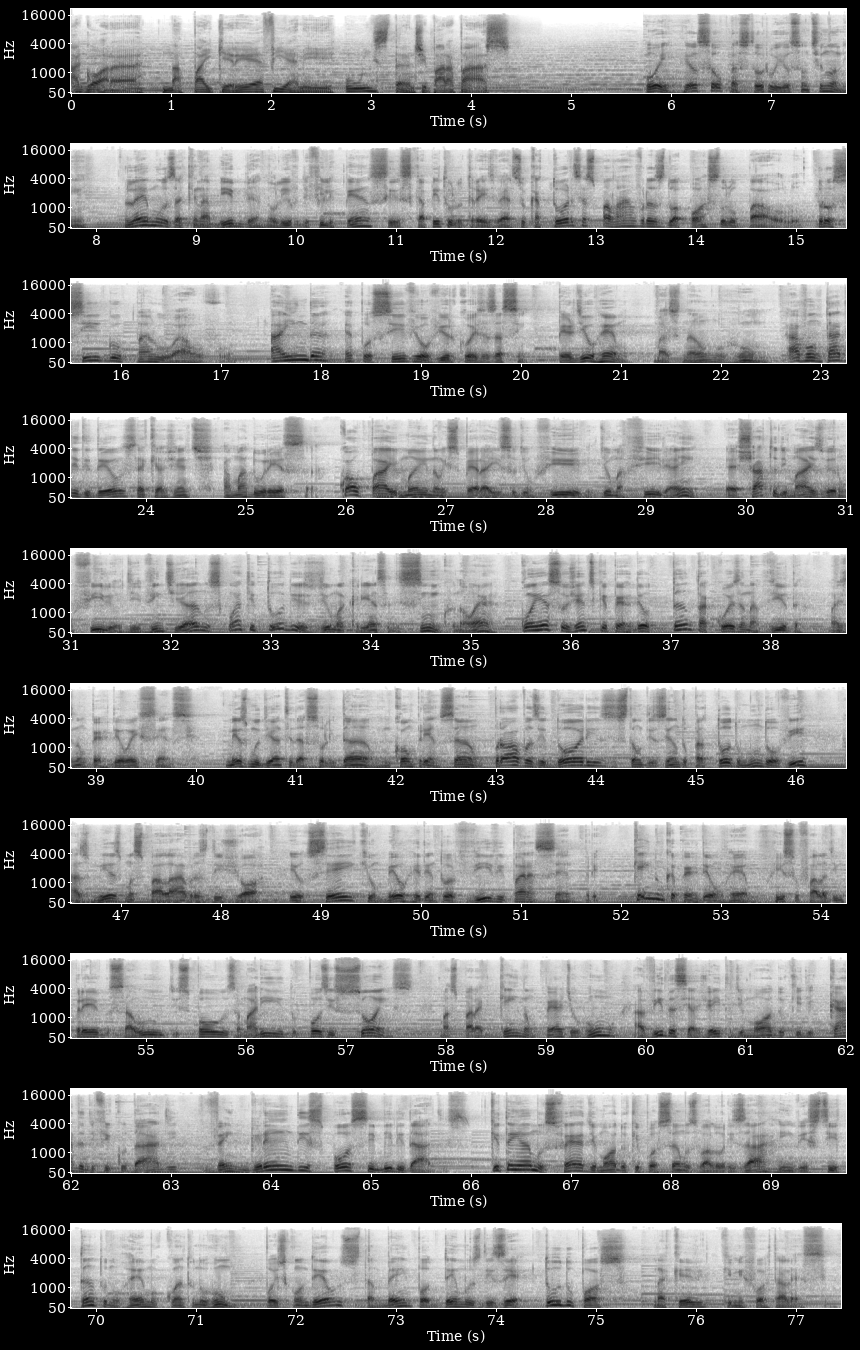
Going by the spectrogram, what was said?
Agora, na Pai Querer FM, um instante para a paz. Oi, eu sou o pastor Wilson Tinonim. Lemos aqui na Bíblia, no livro de Filipenses, capítulo 3, verso 14, as palavras do apóstolo Paulo: Prossigo para o alvo. Ainda é possível ouvir coisas assim: perdi o remo, mas não o rumo. A vontade de Deus é que a gente amadureça. Qual pai e mãe não espera isso de um filho, de uma filha, hein? É chato demais ver um filho de 20 anos com atitudes de uma criança de 5, não é? Conheço gente que perdeu tanta coisa na vida, mas não perdeu a essência. Mesmo diante da solidão, incompreensão, provas e dores, estão dizendo para todo mundo ouvir as mesmas palavras de Jó: Eu sei que o meu redentor vive para sempre. Quem nunca perdeu um remo? Isso fala de emprego, saúde, esposa, marido, posições. Mas para quem não perde o rumo, a vida se ajeita de modo que de cada dificuldade vem grandes possibilidades. Que tenhamos fé de modo que possamos valorizar e investir tanto no remo quanto no rumo, pois com Deus também podemos dizer: tudo posso naquele que me fortalece.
